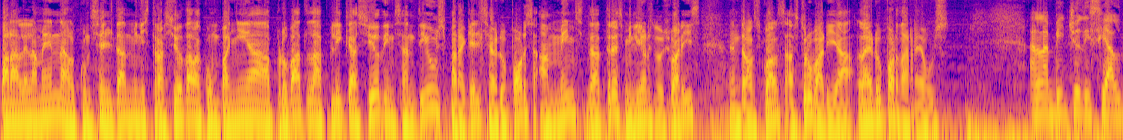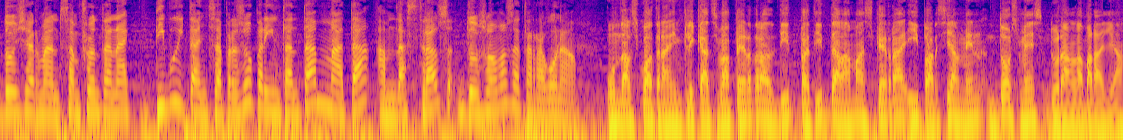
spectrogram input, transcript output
Paral·lelament, el Consell d'Administració de la companyia ha aprovat l'aplicació d'incentius per a aquells aeroports amb menys de 3 milions d'usuaris, entre els quals es trobaria l'aeroport de Reus. En l'àmbit judicial, dos germans s'enfronten a 18 anys de presó per intentar matar amb destrals dos homes de Tarragona. Un dels quatre implicats va perdre el dit petit de la mà esquerra i parcialment dos més durant la baralla.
